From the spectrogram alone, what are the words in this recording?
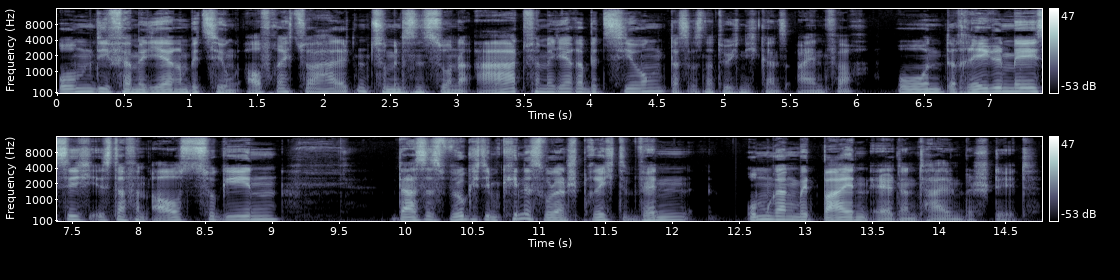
um die familiären Beziehungen aufrechtzuerhalten, zumindest so eine Art familiäre Beziehung. Das ist natürlich nicht ganz einfach. Und regelmäßig ist davon auszugehen, dass es wirklich dem Kindeswohl entspricht, wenn Umgang mit beiden Elternteilen besteht.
